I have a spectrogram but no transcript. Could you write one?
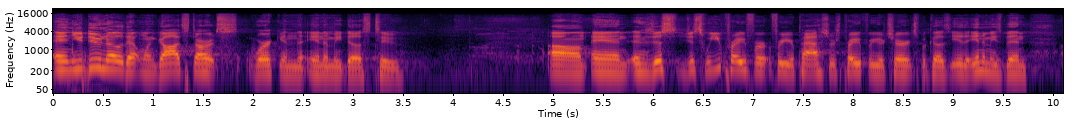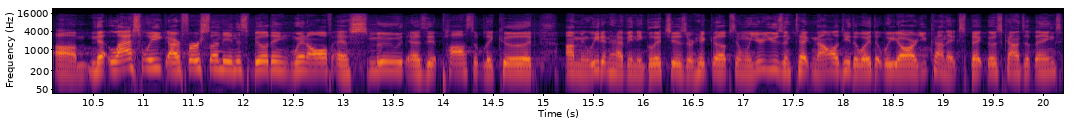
And you do know that when God starts working, the enemy does too. Um, and and just just will you pray for, for your pastors, pray for your church because yeah, the enemy's been. Um, last week, our first Sunday in this building went off as smooth as it possibly could. I mean, we didn't have any glitches or hiccups. And when you're using technology the way that we are, you kind of expect those kinds of things.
